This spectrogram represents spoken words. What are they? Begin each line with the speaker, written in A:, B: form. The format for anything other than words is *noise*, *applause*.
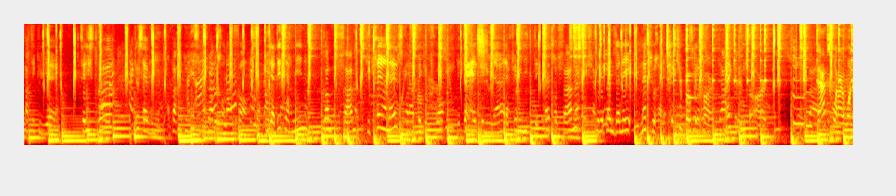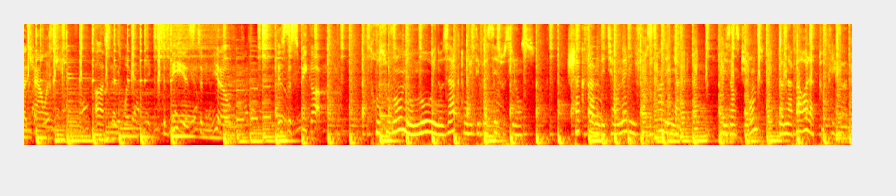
A: particulière. C'est l'histoire de sa vie, en particulier c'est l'histoire de son enfance, qui la détermine comme femme, qui crée en elle ce qu'on a appelé quelquefois l'éternel féminin, la féminité. Être femme, ce n'est pas une donnée naturelle.
B: Take your broken heart, make it into art. That's what I want to challenge us as women to be is to, you know, is to speak up.
C: Trop souvent, nos mots et nos actes ont été passés sous silence. Détient en elle une force indéniable. Les inspirantes donnent la parole à toutes les femmes.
